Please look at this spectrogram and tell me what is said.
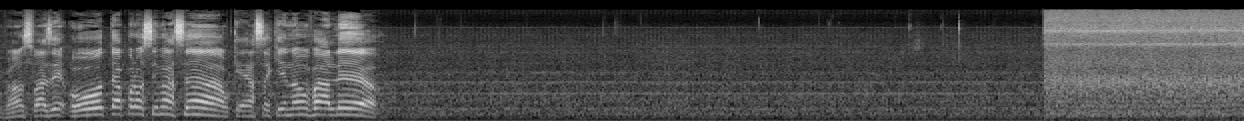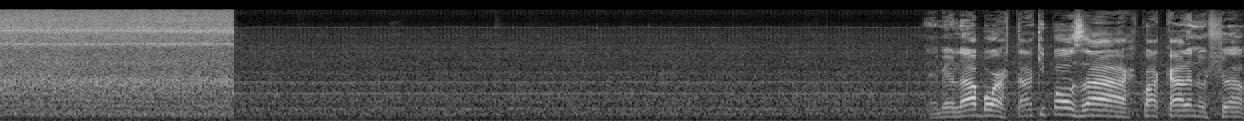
E vamos fazer outra aproximação, que essa aqui não valeu. É melhor abortar que pousar com a cara no chão.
